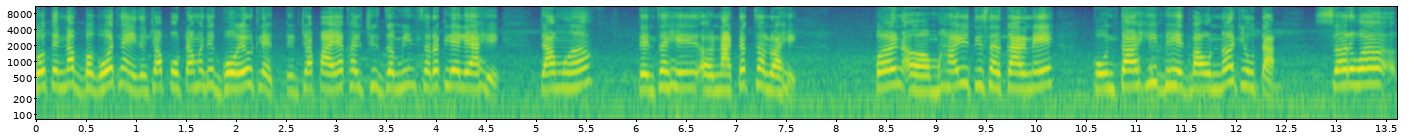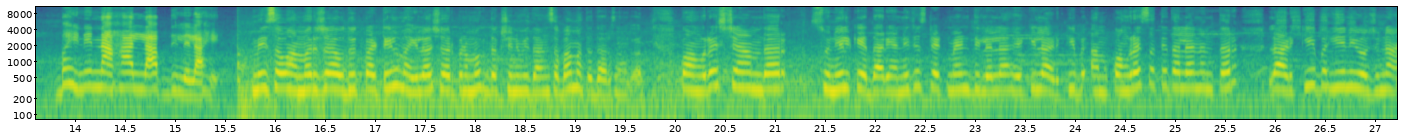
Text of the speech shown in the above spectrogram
तो त्यांना बघवत नाही. त्यांच्या पोटामध्ये गोळे उठलेत. त्यांच्या पायाखालची जमीन सरकलेली आहे. त्यामुळं त्यांचं हे नाटक चालू आहे. पण महायुती सरकारने कोणताही भेदभाव न ठेवता सर्व बहिणींना हा लाभ दिलेला आहे. मी सौ अमरजा अवधूत पाटील महिला शहर प्रमुख दक्षिण विधानसभा मतदारसंघ. काँग्रेसचे आमदार सुनील केदार यांनी जे स्टेटमेंट दिलेलं आहे की लाडकी ब- काँग्रेस सत्तेत आल्यानंतर लाडकी बहीण योजना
